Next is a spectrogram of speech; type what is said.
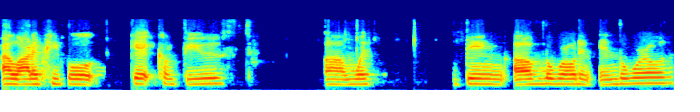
a lot of people get confused um, with being of the world and in the world.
